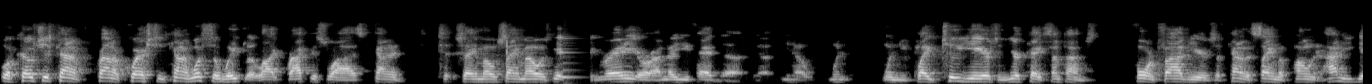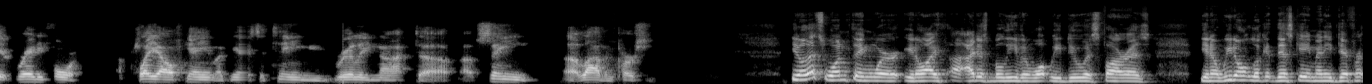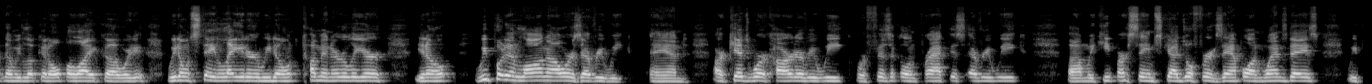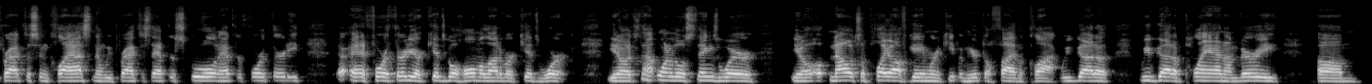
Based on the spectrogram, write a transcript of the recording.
Well, coach, just kind of final question, kind of what's the week look like practice wise? Kind of t- same old, same old, is getting ready, or I know you've had, uh, uh, you know, when when you played two years, in your case, sometimes four and five years of kind of the same opponent. How do you get ready for a playoff game against a team you've really not uh, seen uh, live in person. You know, that's one thing where you know I I just believe in what we do as far as you know we don't look at this game any different than we look at Opelika. Where we don't stay later, we don't come in earlier. You know, we put in long hours every week and our kids work hard every week. We're physical in practice every week. Um, we keep our same schedule. For example, on Wednesdays we practice in class, and then we practice after school. And after 4:30, at 4:30, our kids go home. A lot of our kids work. You know, it's not one of those things where you know now it's a playoff game. We're gonna keep them here till five o'clock. We've got a we've got a plan. I'm very um,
